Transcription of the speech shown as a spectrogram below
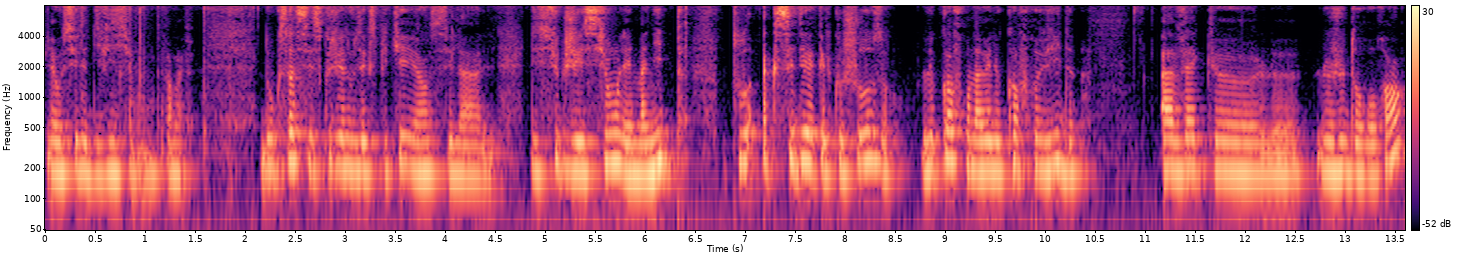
Il y a aussi la division. Enfin bref. Donc ça, c'est ce que je viens de vous expliquer. Hein. C'est les suggestions, les manips pour accéder à quelque chose. Le coffre, on avait le coffre vide avec euh, le, jeu d'Aurora.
